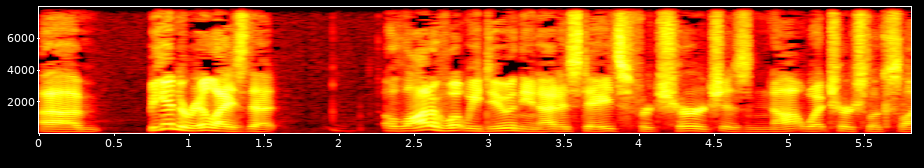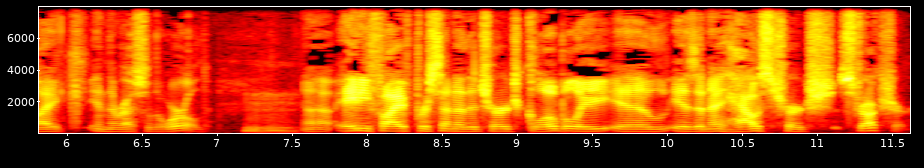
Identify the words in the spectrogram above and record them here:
um, began to realize that a lot of what we do in the United States for church is not what church looks like in the rest of the world. Mm-hmm. Uh, 85% of the church globally is, is in a house church structure.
